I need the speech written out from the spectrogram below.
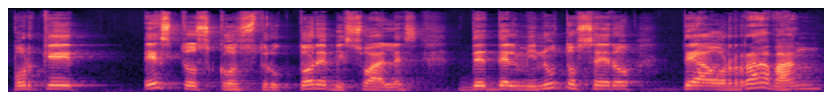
porque estos constructores visuales desde el minuto cero te ahorraban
